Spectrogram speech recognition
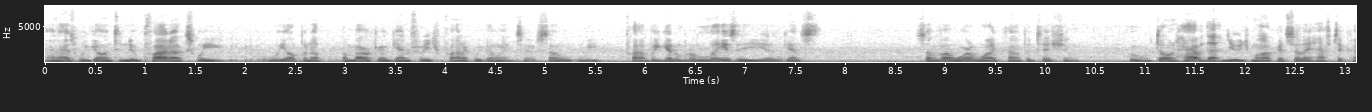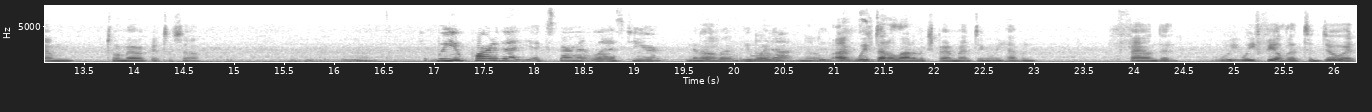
and as we go into new products, we we open up America again for each product we go into. So we probably get a little lazy against some of our worldwide competition, who don't have that huge market, so they have to come to America to sell. Mm-hmm. Were you part of that experiment last year? that No, run? you no, were not. No, I've, we've done a lot of experimenting. We haven't found that. We, we feel that to do it,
